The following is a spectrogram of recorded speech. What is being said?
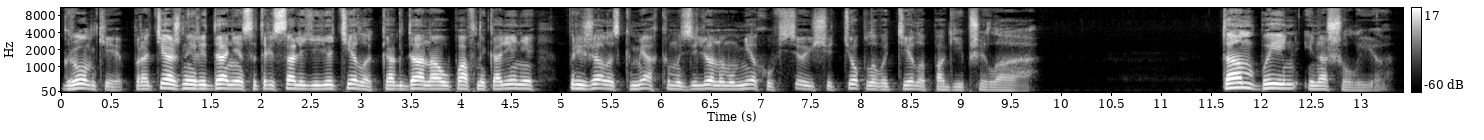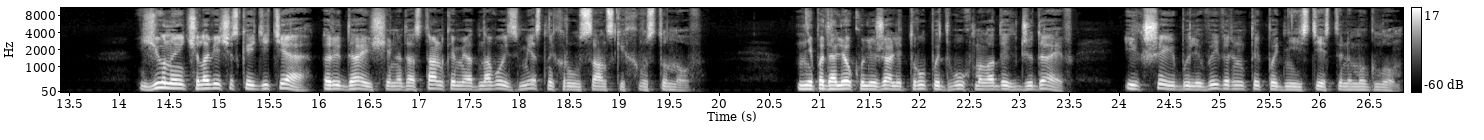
Громкие, протяжные рыдания сотрясали ее тело, когда она, упав на колени, прижалась к мягкому зеленому меху все еще теплого тела погибшей Лаа. Там Бэйн и нашел ее. Юное человеческое дитя, рыдающее над останками одного из местных раусанских хвостунов. Неподалеку лежали трупы двух молодых джедаев, их шеи были вывернуты под неестественным углом.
